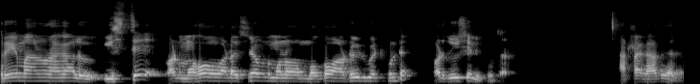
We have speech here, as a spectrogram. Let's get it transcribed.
ప్రేమ అనురాగాలు ఇస్తే వాడు ముఖం వాడు వచ్చినప్పుడు మనం ముఖం అటు ఇటు పెట్టుకుంటే వాడు చూసి వెళ్ళిపోతాడు. అట్లా కాదు కదా.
